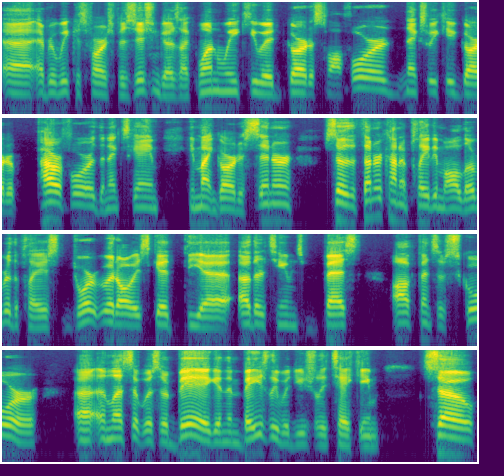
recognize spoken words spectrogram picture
uh, every week as far as position goes. Like one week he would guard a small forward, next week he'd guard a power forward, the next game he might guard a center. So the Thunder kind of played him all over the place. Dort would always get the uh, other team's best offensive scorer uh, unless it was a big, and then Bazley would usually take him. So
